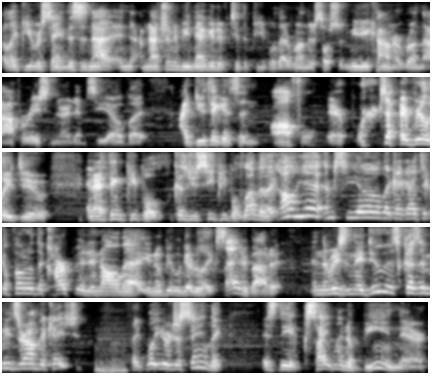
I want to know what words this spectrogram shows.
like you were saying, this is not. And I'm not trying to be negative to the people that run their social media account or run the operation there at MCO, but I do think it's an awful airport. I really do. And I think people, because you see people love it, like, oh yeah, MCO, like I gotta take a photo of the carpet and all that. You know, people get really excited about it. And the reason they do is because it means they're on vacation. Mhm. Like what you were just saying, like it's the excitement of being there.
